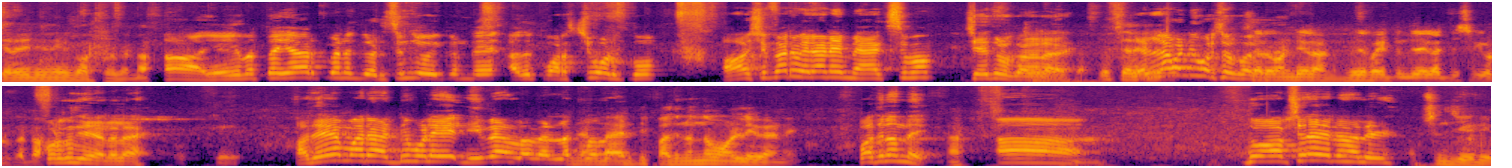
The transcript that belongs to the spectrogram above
ചെറിയ രീതിയിൽ കുറച്ച് കൊടുക്കാം ആ എഴുപത്തി അയ്യായിരം റുപ്യാണ് ഗഡ്സിന് ചോദിക്കുന്നത് അത് കുറച്ച് കൊടുക്കും. ആവശ്യക്കാർ വരാണെങ്കിൽ മാക്സിമം ചെയ്ത് കൊടുക്കാം അല്ലേ? എല്ലാ കുറച്ച് കൊടുക്കാം. വണ്ടികളാണ്. റേറ്റ് അഡ്ജസ്റ്റ് കൊടുക്കാം അതേമാതിരി അടിപൊളി ലിവാണല്ലോ വെള്ള രണ്ടായിരത്തി പതിനൊന്ന് മോഡൽ ലിവാണ് പതിനൊന്ന്? ആ. ഇത് ഓപ്ഷൻ ആയിരുന്നാൽ option G D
